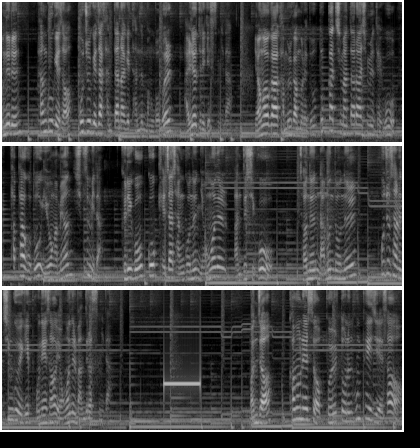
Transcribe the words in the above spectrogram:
오늘은 한국에서 호주 계좌 간단하게 닫는 방법을 알려드리겠습니다. 영어가 가물가물해도 똑같이만 따라하시면 되고 팝하고도 이용하면 쉽습니다. 그리고 꼭 계좌 잔고는 영원을 만드시고 저는 남은 돈을 호주 사는 친구에게 보내서 영원을 만들었습니다. 먼저 커먼웰스 어플 또는 홈페이지에서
